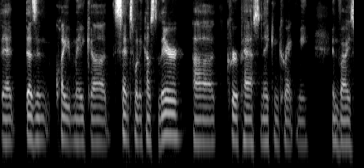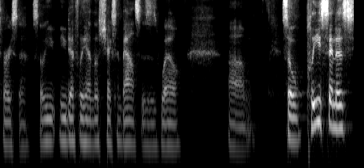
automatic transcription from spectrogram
that doesn't quite make uh, sense when it comes to their uh, career paths, and they can correct me, and vice versa. So you you definitely have those checks and balances as well. Um, so please send us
